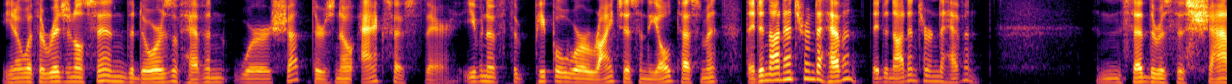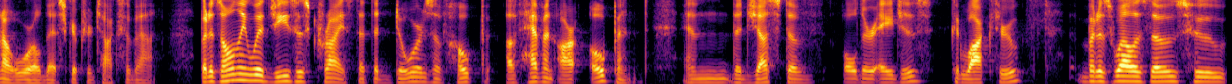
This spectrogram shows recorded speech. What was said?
You know, with original sin, the doors of heaven were shut. There's no access there. Even if the people were righteous in the Old Testament, they did not enter into heaven. They did not enter into heaven. And instead, there was this shadow world that Scripture talks about. But it's only with Jesus Christ that the doors of hope of heaven are opened and the just of older ages could walk through, but as well as those who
